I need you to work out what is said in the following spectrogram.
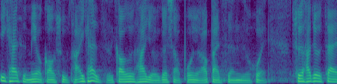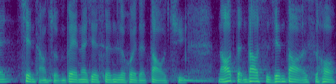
一开始没有告诉他，一开始只是告诉他有一个小朋友要办生日会，所以他就在现场准备那些生日会的道具，嗯然后等到时间到的时候，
